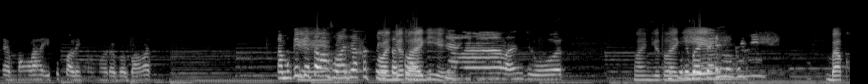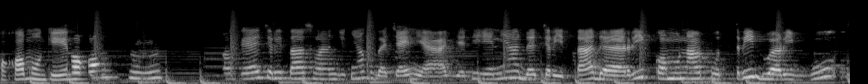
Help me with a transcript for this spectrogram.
Emang lah itu paling memorable banget. Nah mungkin Oke, kita langsung aja ke cerita lanjut lagi ya. selanjutnya. Lanjut. Lanjut Bisa lagi. dibacain mungkin nih. Mbak Koko mungkin. Kokong. Hmm. Oke, cerita selanjutnya aku bacain ya. Jadi ini ada cerita dari Komunal Putri 2018.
